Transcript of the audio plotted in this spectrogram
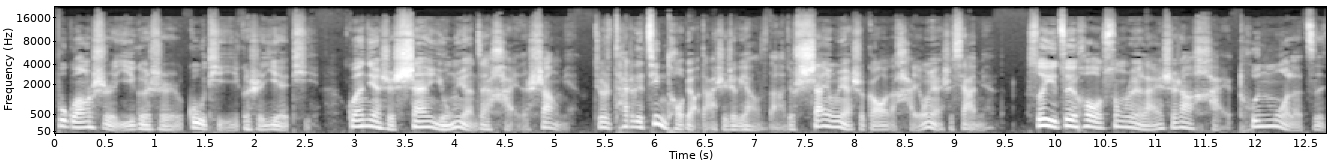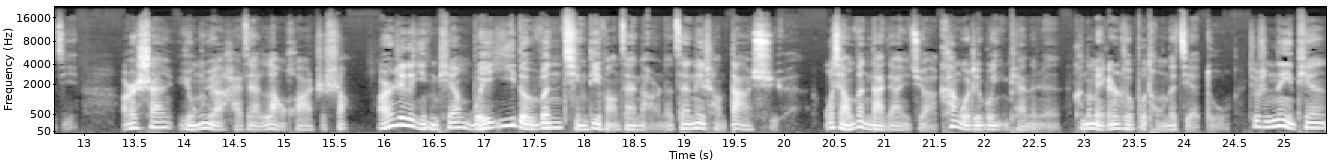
不光是一个是固体，一个是液体，关键是山永远在海的上面，就是它这个镜头表达是这个样子的啊，就山永远是高的，海永远是下面的。所以最后宋瑞来是让海吞没了自己，而山永远还在浪花之上。而这个影片唯一的温情地方在哪儿呢？在那场大雪。我想问大家一句啊，看过这部影片的人，可能每个人都有不同的解读。就是那天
